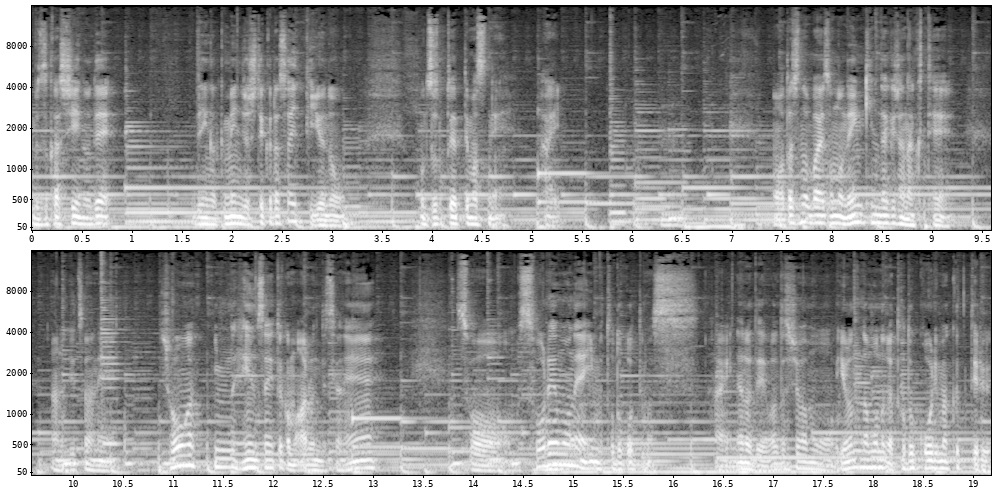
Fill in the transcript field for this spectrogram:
難しいので全額免除してくださいっていうのをもうずっとやってますね、私の場合その年金だけじゃなくてあの実はね奨学金の返済とかもあるんですよね。そう。それもね今滞ってます。はい。なので私はもういろんなものが滞りまくってる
